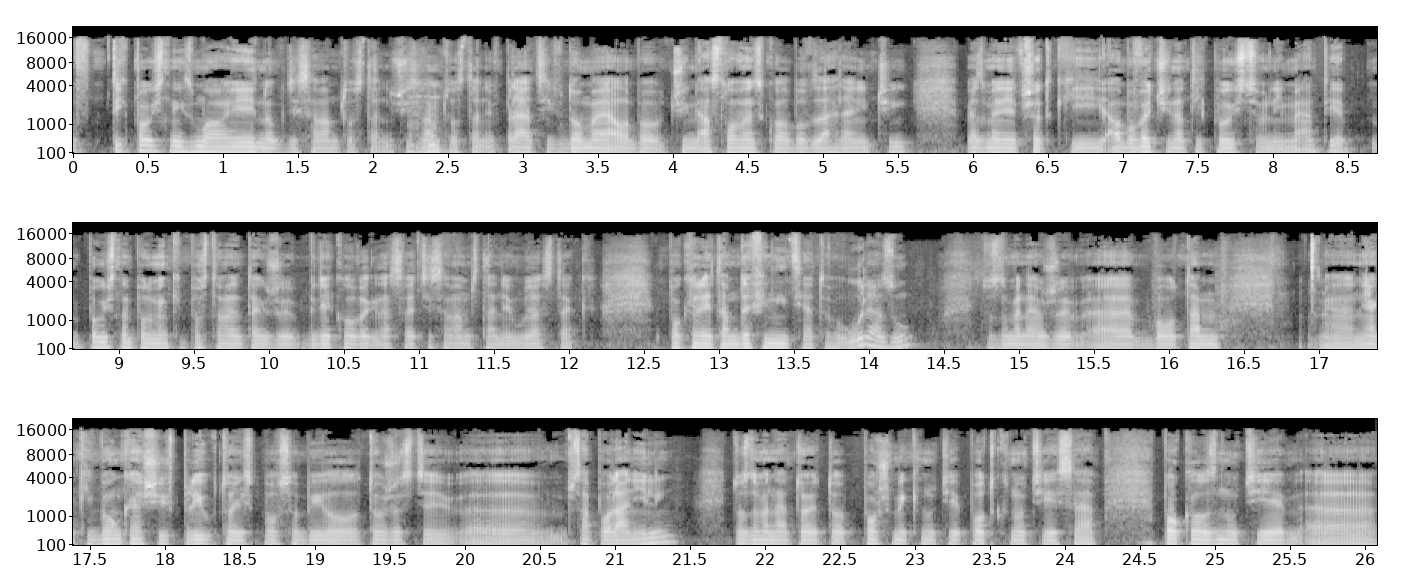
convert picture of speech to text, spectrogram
v tých poistných zmluvách je jedno, kde sa vám to stane. Či sa vám to stane v práci, v dome, alebo či na Slovensku, alebo v zahraničí. Viac menej všetky, alebo väčšina tých poisťovní má tie poistné podmienky postavené tak, že kdekoľvek na svete sa vám stane úraz, tak pokiaľ je tam definícia toho úrazu, to znamená, že uh, bol tam uh, nejaký vonkajší vplyv, ktorý spôsobil to, že ste uh, sa poranili. To znamená, to je to pošmiknutie, potknutie sa, poklznutie, uh,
